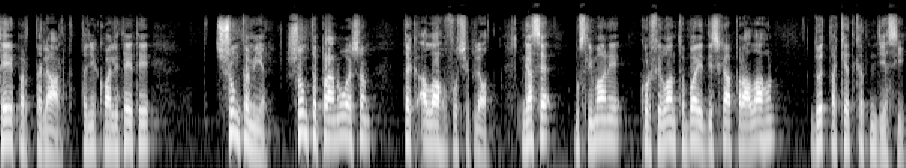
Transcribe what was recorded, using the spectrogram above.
tepër të lartë, të një kualiteti shumë të mirë, shumë të pranueshëm tek Allahu fuqiplotë. Ngase muslimani kur fillon të bëjë diçka për Allahun, duhet ta ketë këtë ndjesi.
